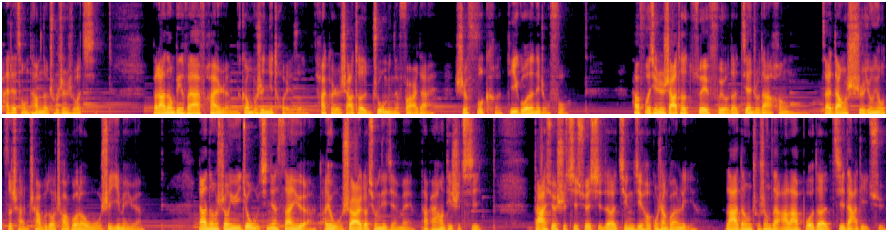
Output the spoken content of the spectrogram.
还得从他们的出身说起。本拉登并非阿富汗人，更不是泥腿子，他可是沙特著名的富二代，是富可敌国的那种富。他父亲是沙特最富有的建筑大亨，在当时拥有资产差不多超过了五十亿美元。拉登生于一九五七年三月，他有五十二个兄弟姐妹，他排行第十七。大学时期学习的经济和工商管理。拉登出生在阿拉伯的吉达地区，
